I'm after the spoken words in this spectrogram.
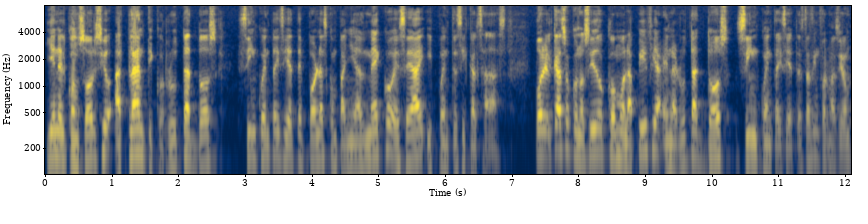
y en el Consorcio Atlántico, Ruta 257 por las compañías MECO, SAI y Puentes y Calzadas. Por el caso conocido como la pifia en la ruta 257. Esta es información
